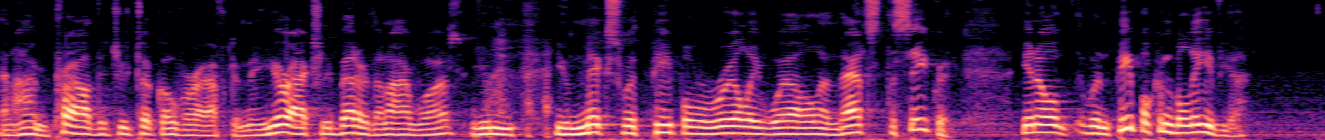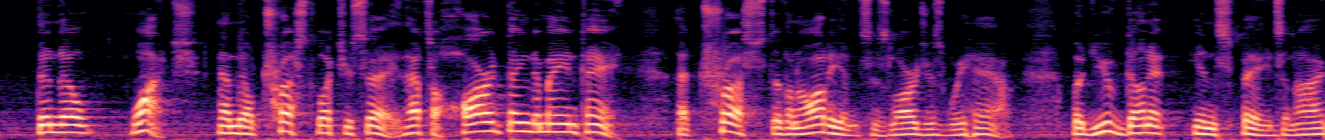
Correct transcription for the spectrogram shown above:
and I'm proud that you took over after me. You're actually better than I was. You, you mix with people really well, and that's the secret. You know, when people can believe you, then they'll watch and they'll trust what you say. That's a hard thing to maintain, that trust of an audience as large as we have. But you've done it in spades, and I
